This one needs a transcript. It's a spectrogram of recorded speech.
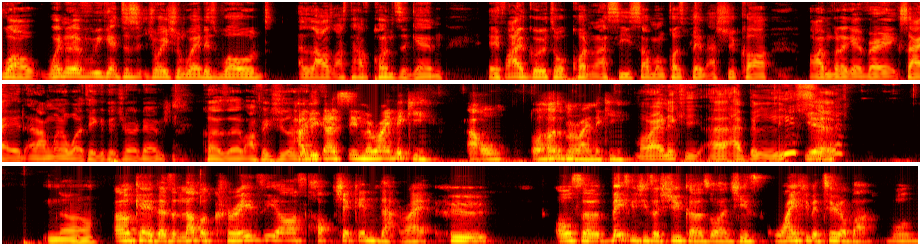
well, whenever we get to a situation where this world allows us to have cons again, if I go to a con and I see someone cosplaying as Shuka, I'm gonna get very excited and I'm gonna want to take a picture of them because um, I think she's a Have really you guys seen Mirai Nikki at all? Or heard of Mirai Nikki? Mirai Nikki. I, I believe so. Yeah. No. Okay, there's another crazy ass hot chick in that, right? Who also basically she's a shuka as well, and she's wifey material. But well,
